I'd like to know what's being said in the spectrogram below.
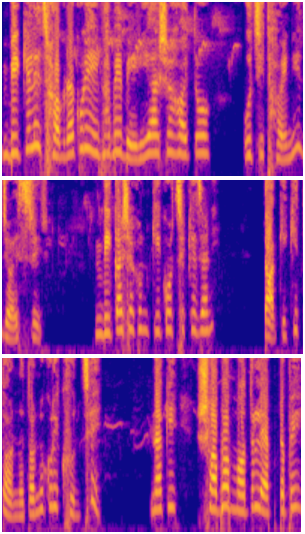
বিকেলে ঝগড়া করে এইভাবে বেরিয়ে আসা হয়তো উচিত হয়নি জয়শ্রীর। বিকাশ এখন কি করছে কে জানি? তাকে কি তন্ন করে খুঁজছে? নাকি স্বভাব মতো ল্যাপটপে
